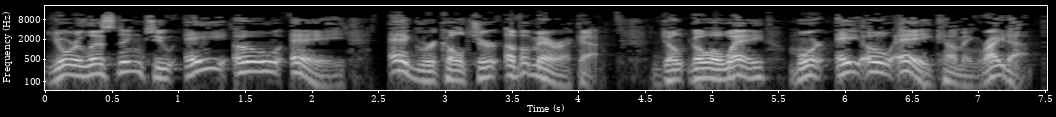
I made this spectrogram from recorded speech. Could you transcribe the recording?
You're listening to AOA, Agriculture of America. Don't go away, more AOA coming right up.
